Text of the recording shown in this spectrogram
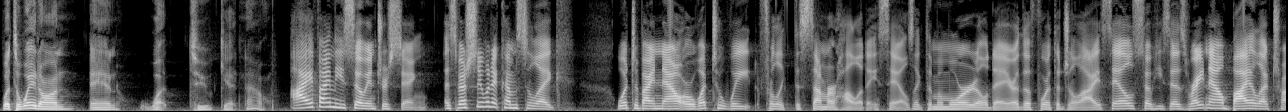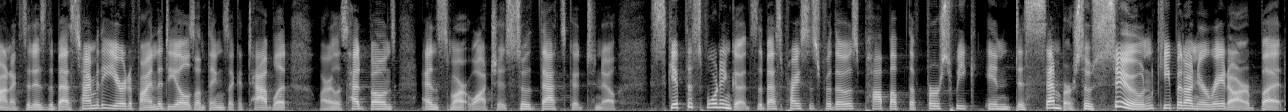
what to wait on and what to get now. I find these so interesting, especially when it comes to like what to buy now or what to wait for like the summer holiday sales, like the Memorial Day or the 4th of July sales. So he says, right now, buy electronics. It is the best time of the year to find the deals on things like a tablet, wireless headphones, and smartwatches. So that's good to know. Skip the sporting goods. The best prices for those pop up the first week in December. So soon, keep it on your radar, but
